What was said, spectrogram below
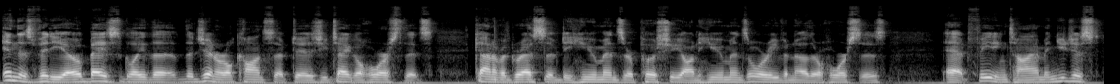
in this video, basically the the general concept is you take a horse that's kind of aggressive to humans or pushy on humans or even other horses at feeding time, and you just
